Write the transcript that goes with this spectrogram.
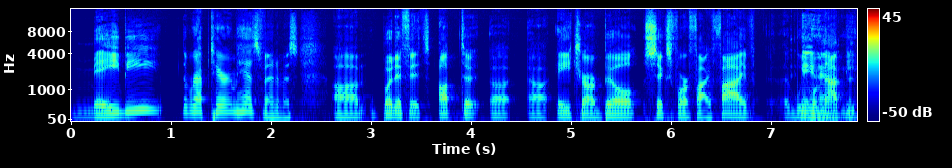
maybe the Reptarium has venomous, um, but if it's up to uh, uh, HR Bill six four five five, we Ain't will not be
